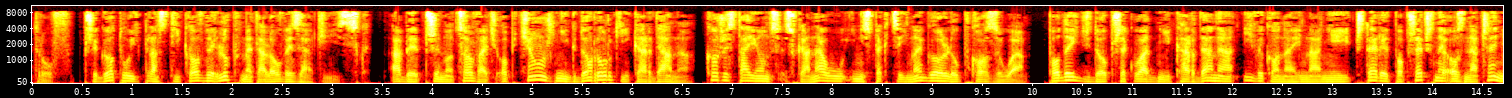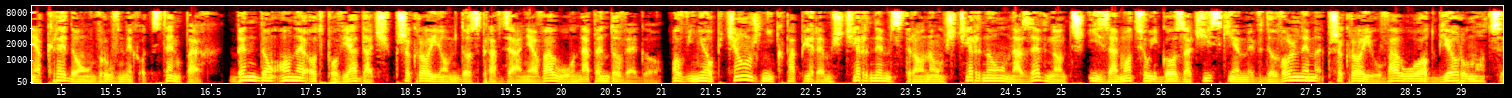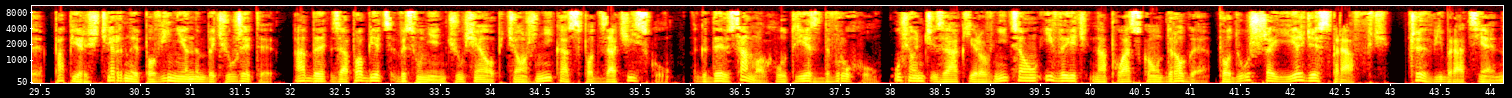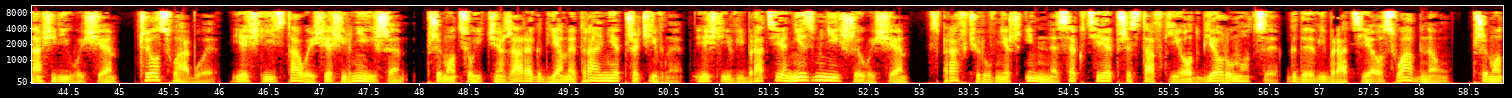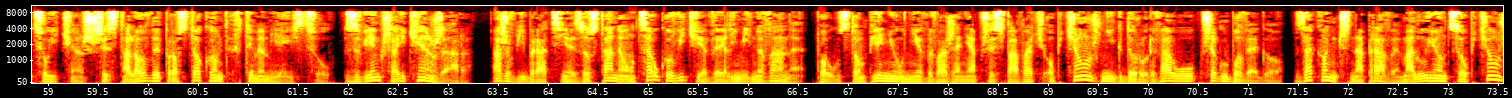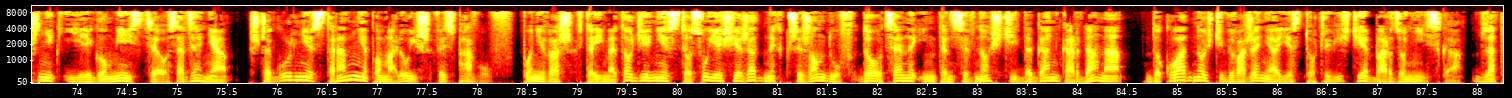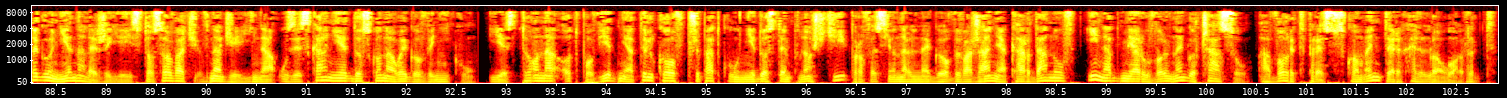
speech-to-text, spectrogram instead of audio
Przygotuj plastikowy lub metalowy zacisk aby przymocować obciążnik do rurki kardana. Korzystając z kanału inspekcyjnego lub kozła, podejdź do przekładni kardana i wykonaj na niej cztery poprzeczne oznaczenia kredą w równych odstępach. Będą one odpowiadać przekrojom do sprawdzania wału napędowego. Owiń obciążnik papierem ściernym stroną ścierną na zewnątrz i zamocuj go zaciskiem w dowolnym przekroju wału odbioru mocy. Papier ścierny powinien być użyty, aby zapobiec wysunięciu się obciążnika spod zacisku. Gdy samochód jest w ruchu, usiądź za kierownicą i wyjedź na płaską drogę. Po dłuższej jeździe sprawdź, czy wibracje nasiliły się, czy osłabły. Jeśli stały się silniejsze, przymocuj ciężarek diametralnie przeciwny. Jeśli wibracje nie zmniejszyły się, sprawdź również inne sekcje przystawki odbioru mocy. Gdy wibracje osłabną, przymocuj cięższy stalowy prostokąt w tym miejscu. Zwiększaj ciężar, aż wibracje zostaną całkowicie wyeliminowane. Po ustąpieniu niewyważenia przyspawać obciążnik do rur wału przegubowego. Zakończ naprawę malując obciążnik i jego miejsce osadzenia, szczególnie starannie pomaluj szwy spawów. Ponieważ w tej metodzie nie stosuje się żadnych przyrządów do oceny intensywności degań kardana, Dokładność wyważenia jest oczywiście bardzo niska, dlatego nie należy jej stosować w nadziei na uzyskanie doskonałego wyniku. Jest ona odpowiednia tylko w przypadku niedostępności profesjonalnego wyważania kardanów i nadmiaru wolnego czasu. A WordPress komentar Hello World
